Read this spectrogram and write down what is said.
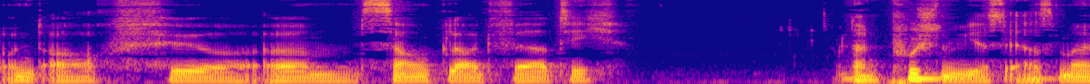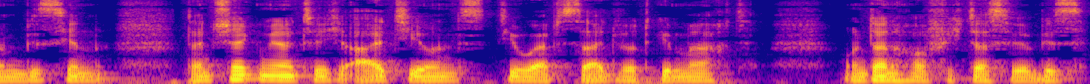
und auch für ähm, Soundcloud fertig. Dann pushen wir es erstmal ein bisschen. Dann checken wir natürlich iTunes, die Website wird gemacht. Und dann hoffe ich, dass wir bis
